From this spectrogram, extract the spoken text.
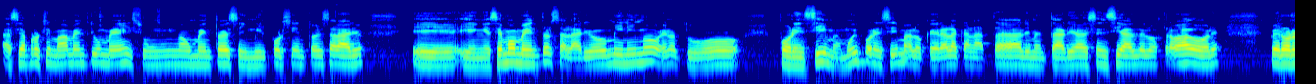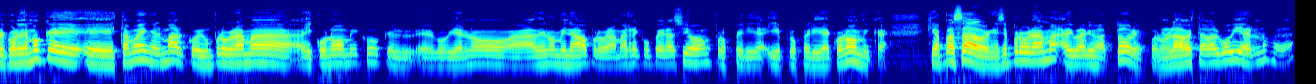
hace aproximadamente un mes hizo un aumento de 6.000% del salario eh, y en ese momento el salario mínimo, bueno, tuvo por encima, muy por encima de lo que era la canasta alimentaria esencial de los trabajadores. Pero recordemos que eh, estamos en el marco de un programa económico que el, gobierno ha denominado programa de recuperación prosperidad y prosperidad económica. ¿Qué ha pasado? En ese programa hay varios actores. Por un lado estaba el gobierno, ¿verdad?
